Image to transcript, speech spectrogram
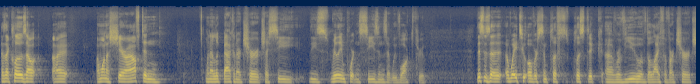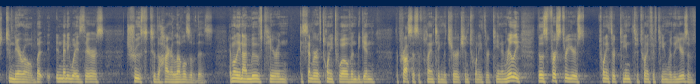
As I close out, I, I want to share. I often, when I look back in our church, I see these really important seasons that we've walked through. This is a, a way too oversimplistic uh, review of the life of our church, too narrow, but in many ways, there's truth to the higher levels of this. Emily and I moved here in December of 2012 and began the process of planting the church in 2013. And really, those first three years, 2013 through 2015, were the years of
